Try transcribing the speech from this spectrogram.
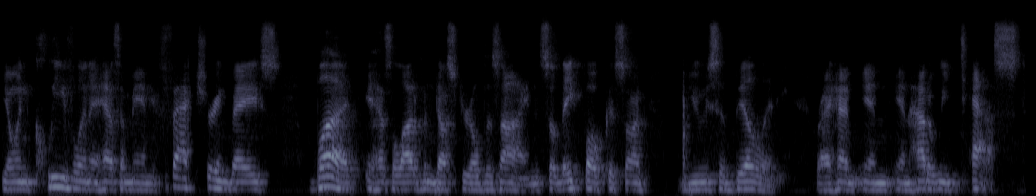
you know, in Cleveland, it has a manufacturing base, but it has a lot of industrial design. And so they focus on usability, right? And, and, and how do we test,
